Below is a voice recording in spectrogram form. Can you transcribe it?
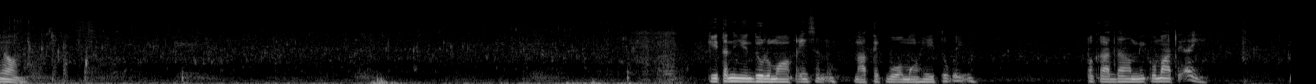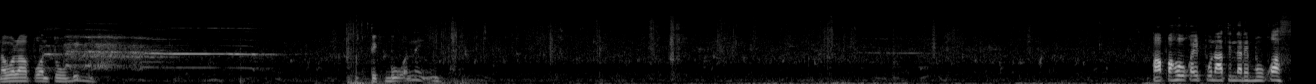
Yan. Kita ninyo yung dulo mga kainsan. Oh. Natikbo ang mga hito kayo. Pagkadami kumati ay. Nawala po ang tubig. Tikbuan na eh. Papahukay po natin na rin bukas.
